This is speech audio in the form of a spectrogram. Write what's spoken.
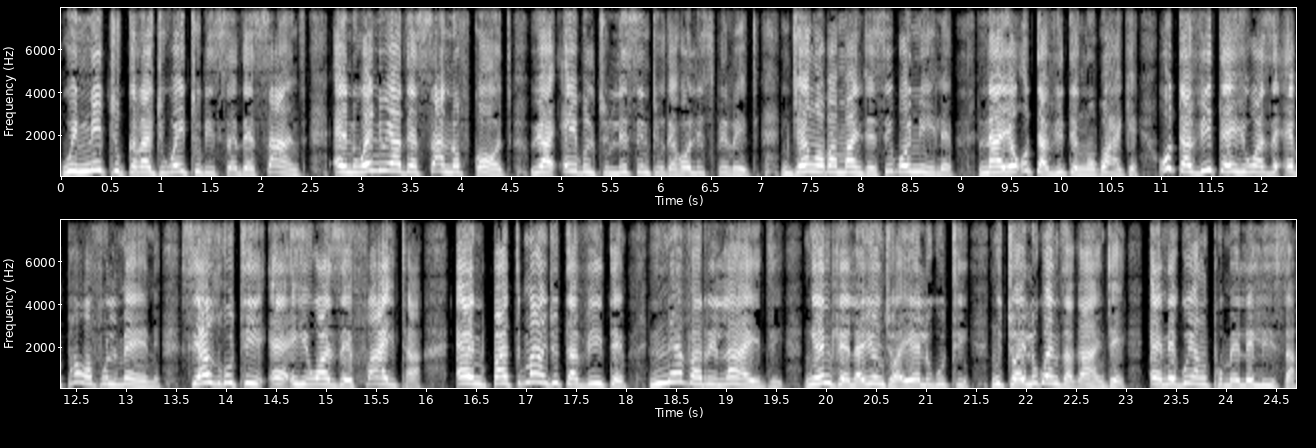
We need to graduate to be the sons. And when we are the son of god we are able to listen to the holy spirit. Njengoba manje sibonile naye uDavide ngokwakhe. uDavide he was a powerful man. Siyazi ukuthi uh, he was a fighter. And but manje uDavide never relied ngendlela yonjwayela ukuthi ngijwayele ukwenza kanje ene kuyangiphumelelisa.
